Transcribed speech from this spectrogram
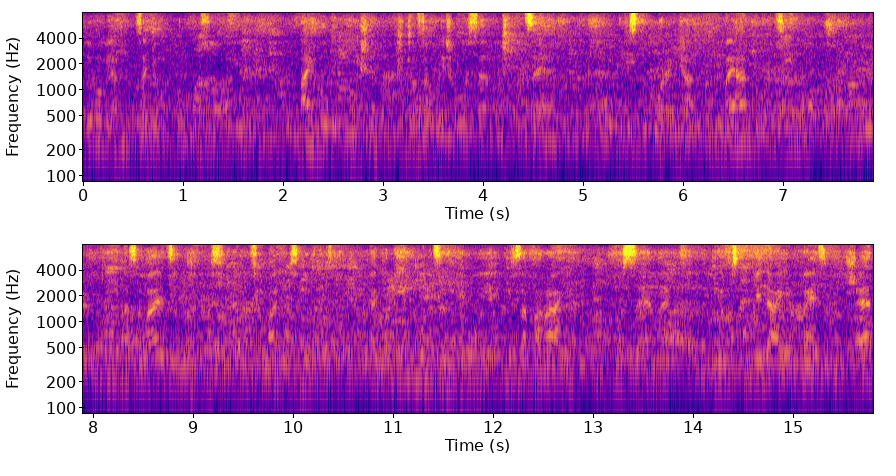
здоров'я, за нього проголосувати. Найголовніше, що залишилося, це створення мегакорупційного органу, який називається дуже красиво Національна служба здоров'я, який концентрує і забирає до себе і розподіляє весь бюджет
